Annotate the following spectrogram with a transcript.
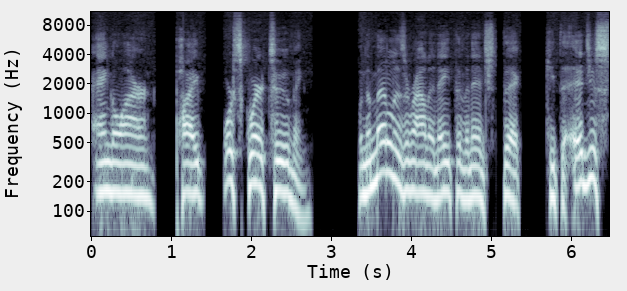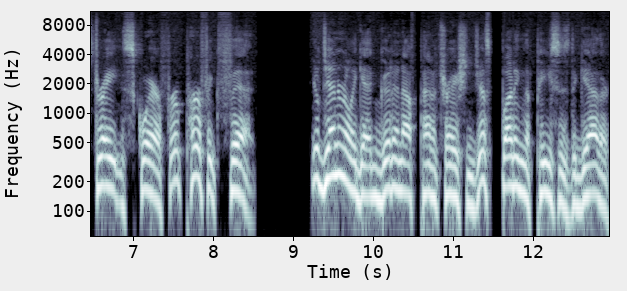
angle iron, pipe, or square tubing. When the metal is around an eighth of an inch thick, keep the edges straight and square for a perfect fit. You'll generally get good enough penetration just butting the pieces together,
